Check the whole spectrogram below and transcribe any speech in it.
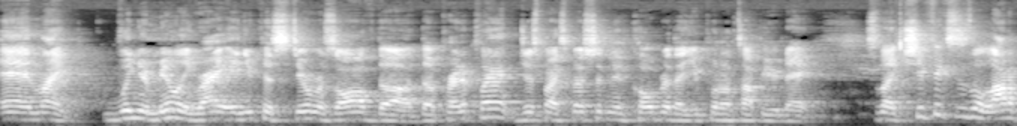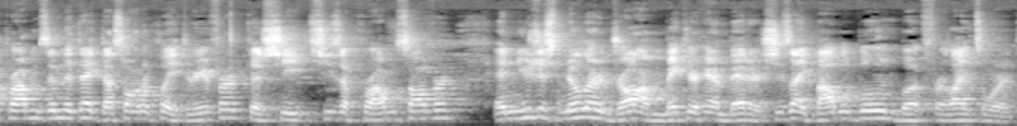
and like when you're milling, right, and you can still resolve the the predator Predaplant just by specializing the Cobra that you put on top of your deck. So like she fixes a lot of problems in the deck. That's why I want to play three of her because she she's a problem solver, and you just mill her and draw and make your hand better. She's like Bobble Boom, but for Lightsworn.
